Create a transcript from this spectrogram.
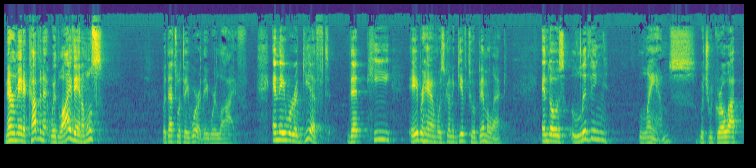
Never made a covenant with live animals, but that's what they were. They were live. And they were a gift that he, Abraham, was going to give to Abimelech. And those living lambs, which would grow up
